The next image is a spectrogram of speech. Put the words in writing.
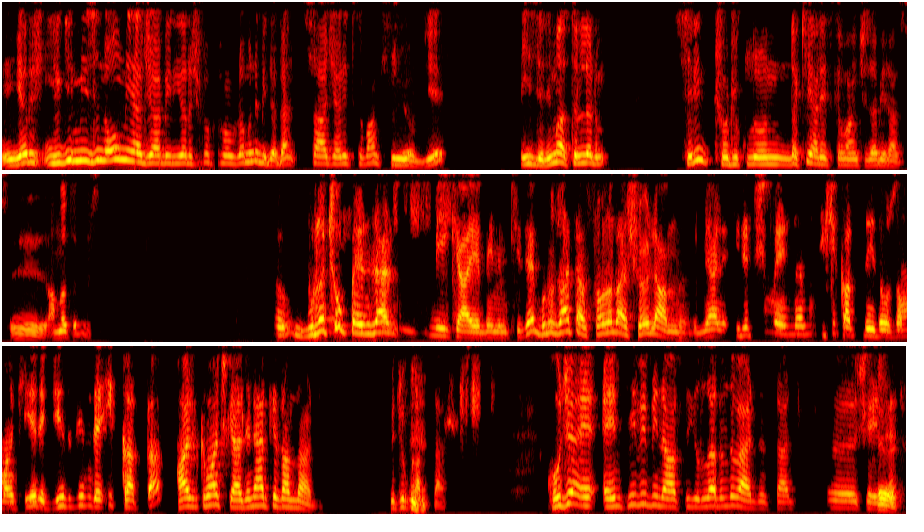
E, yarış ilgimizin olmayacağı bir yarışma programını bile ben sadece Halit Kıvanç sunuyor diye izlediğimi hatırlarım. Senin çocukluğundaki Halit Kıvanç'ı da biraz e, anlatır mısın? Buna çok benzer bir hikaye benimki de. Bunu zaten sonradan şöyle anladım. Yani iletişim yayınlarının iki katlıydı o zamanki yere. Girdiğinde ilk katta Halit Kıvanç geldiğini herkes anlardı. Bütün katlar. Koca e, NTV binası yıllarını verdin sen e, şeyde. Evet.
